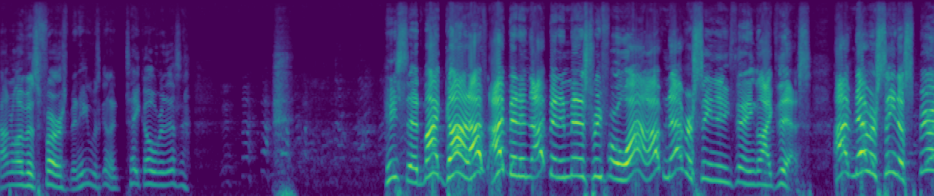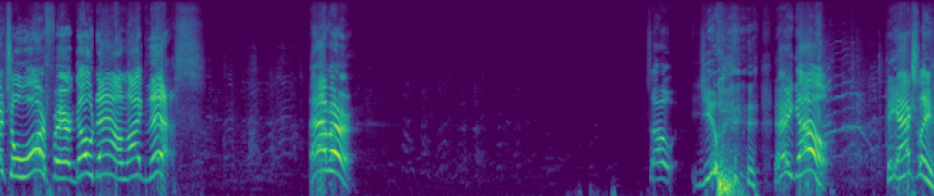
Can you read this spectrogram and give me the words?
I don't know if it was first, but he was going to take over this. he said, "My God, I've, I've been in I've been in ministry for a while. I've never seen anything like this. I've never seen a spiritual warfare go down like this. Ever. So you, there you go. He actually.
